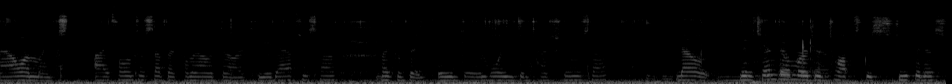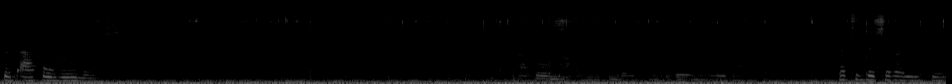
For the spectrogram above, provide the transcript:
now on like s- iPhones and stuff they're coming out with the arcade apps and stuff, like with the old Game Boy you can touch screen and stuff. Mm-hmm. Now they Nintendo merger down. tops the stupidest of Apple rumors. Apple will not buy Nintendo. Nintendo will never be bought. That's what they said on YouTube.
